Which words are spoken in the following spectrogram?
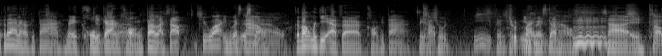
ปแรกเลยครับพี่ต้าครับในโครงการของตลาดหลักทรัพย์ ชื่อว่า Invest Invest Now Now ก็ต้องเมื่อกี้แอบจะขอพี่ต้าเปลี่ยนครับชุด นี่เป็นชุดใหม่เหมือน Invest กัน Now ใช่ครับ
